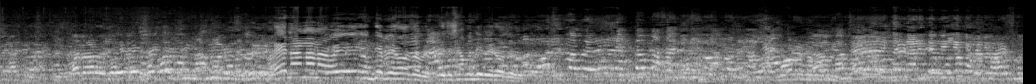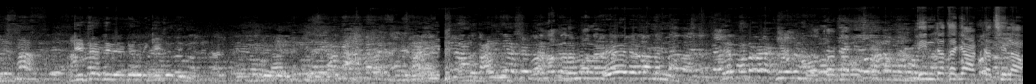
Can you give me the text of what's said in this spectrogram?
that's what না না না ওই এই দিয়ে বের হওয়া যাবে এই যে সামনে দিয়ে বের হওয়া যাবে। তিনটা থেকে আটকা ছিলাম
